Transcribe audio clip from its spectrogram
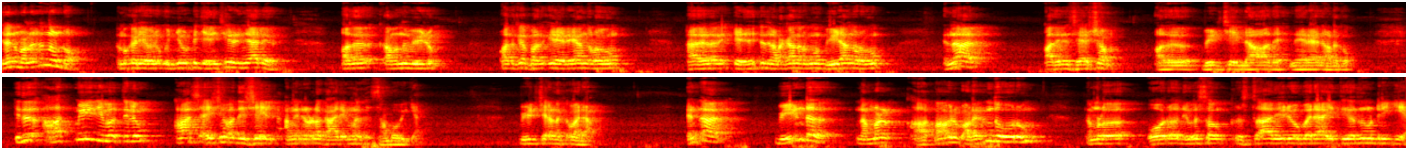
ഞാൻ വളരുന്നുണ്ടോ? നമുക്കറിയാം ഒരു കുഞ്ഞുകുട്ടി ജനിച്ചു കഴിഞ്ഞാൽ അത് കവന്ന് വീഴും പതുക്കെ പതുക്കെ എഴയാൻ തുടങ്ങും അതായത് നടക്കാൻ തുടങ്ങും വീഴാൻ തുടങ്ങും. എന്നാൽ അതിനുശേഷം അത് വീഴ്ചയില്ലാതെ നേരെ നടക്കും. ഇത് ആത്മീയ ജീവിതത്തിലും ആ ശൈശവ ദിശയിൽ അങ്ങനെയുള്ള കാര്യങ്ങൾ സംഭവിക്കാം. വീഴ്ചകളൊക്കെ വരാം. എന്നാൽ വീണ്ടും നമ്മൾ ആത്മാവിൽ വളരും തോറും നമ്മൾ ഓരോ ദിവസവും ക്രിസ്താനുരൂപരായി തീർന്നുകൊണ്ടിരിക്കുക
